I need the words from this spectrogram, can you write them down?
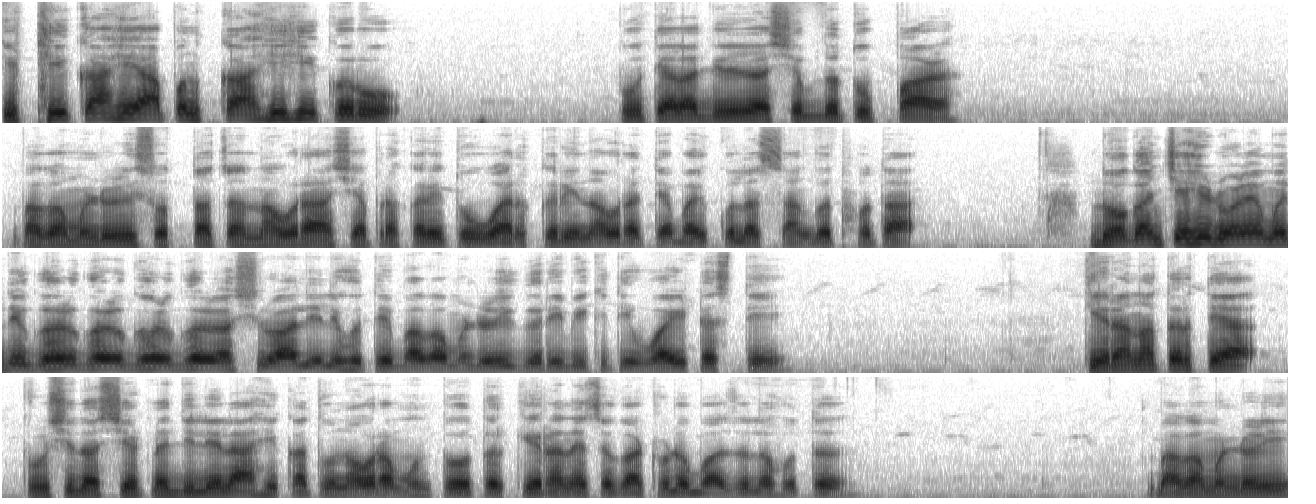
की ठीक आहे आपण काहीही करू. तू त्याला दिलेला शब्द तू पाळ. बघा मंडळी स्वतःचा नवरा अशा प्रकारे तो वारकरी नवरा त्या बायकोला सांगत होता. दोघांच्याही डोळ्यामध्ये घळ घळ घळ घळ अश्रू आलेले होते. बघा मंडळी गरिबी किती वाईट असते. किराणा तर त्या तुळशीदास शेठनं दिलेला आहे का? तो नवरा म्हणतो तर किराण्याचं गाठोडं बाजूला होतं. बघा मंडळी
